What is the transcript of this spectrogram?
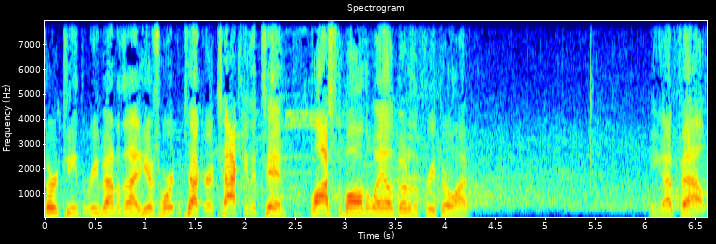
13th rebound of the night. Here's Horton Tucker attacking the 10. Lost the ball on the way. He'll go to the free throw line. He got fouled.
